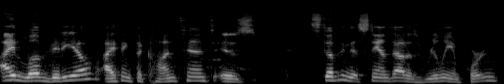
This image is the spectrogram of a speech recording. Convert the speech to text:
I love video. I think the content is something that stands out as really important.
